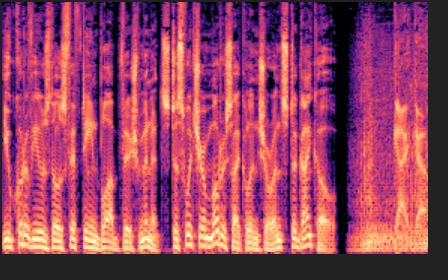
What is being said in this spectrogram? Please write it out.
you could have used those 15 blobfish minutes to switch your motorcycle insurance to Geico. Geico.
